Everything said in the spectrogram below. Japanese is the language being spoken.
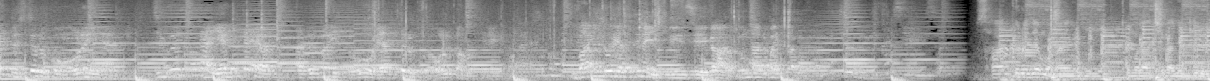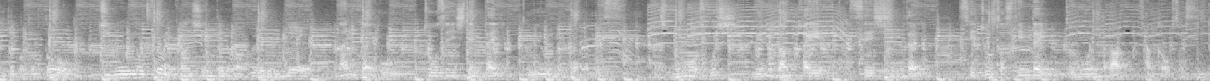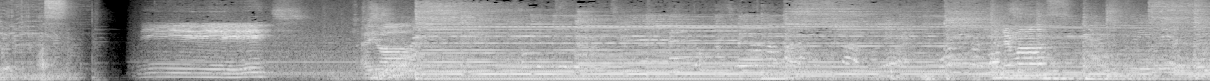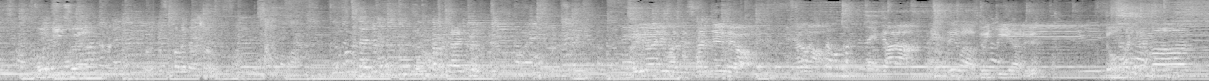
アルバイトしとる子もおるんや。自分がやりたいアルバイトをやっとる子がおるかもしれんから。バイトをやってない1年生がどんなアルバイトがあるのかってサークルでもないのに友達ができるってことと自分の興味関心っていうのが増えるんで何かを挑戦してみたいという思いからです。自分を少し上の段階へ達成してみたい成長させてみたいという思いから参加をさせていただいています入れます。こんにちは。大丈夫お湯割りまで30秒3では VTR どうもします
